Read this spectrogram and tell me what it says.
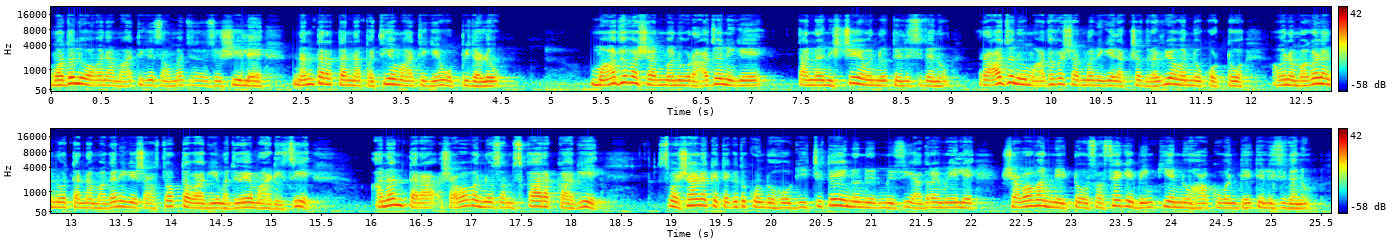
ಮೊದಲು ಅವನ ಮಾತಿಗೆ ಸಮ್ಮತಿಸಿದ ಸುಶೀಲೆ ನಂತರ ತನ್ನ ಪತಿಯ ಮಾತಿಗೆ ಒಪ್ಪಿದಳು. ಮಾಧವ ಶರ್ಮನು ರಾಜನಿಗೆ ತನ್ನ ನಿಶ್ಚಯವನ್ನು ತಿಳಿಸಿದನು. ರಾಜನು ಮಾಧವ ಶರ್ಮನಿಗೆ ಲಕ್ಷ ದ್ರವ್ಯವನ್ನು ಕೊಟ್ಟು ಅವನ ಮಗಳನ್ನು ತನ್ನ ಮಗನಿಗೆ ಶಾಸ್ತ್ರೋಕ್ತವಾಗಿ ಮದುವೆ ಮಾಡಿಸಿ, ಅನಂತರ ಶವವನ್ನು ಸಂಸ್ಕಾರಕ್ಕಾಗಿ ಸ್ಮಶಾನಕ್ಕೆ ತೆಗೆದುಕೊಂಡು ಹೋಗಿ ಚಿತೆಯನ್ನು ನಿರ್ಮಿಸಿ ಅದರ ಮೇಲೆ ಶವವನ್ನಿಟ್ಟು ಸೊಸೆಗೆ ಬೆಂಕಿಯನ್ನು ಹಾಕುವಂತೆ ತಿಳಿಸಿದನು.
